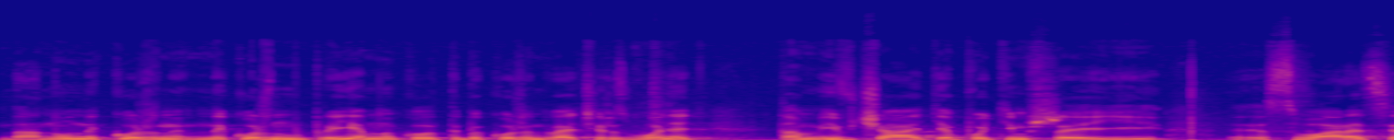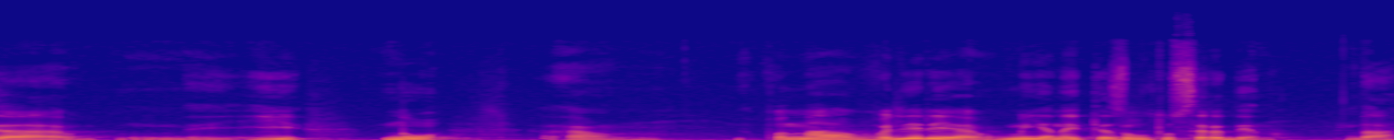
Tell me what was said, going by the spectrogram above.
Да? Ну, не, кожен, не кожному приємно, коли тебе кожен вечір дзвонять там і вчать, а потім ще і е, сваряться. І, ну, е, вона, Валерія, вміє знайти золоту середину. Да?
